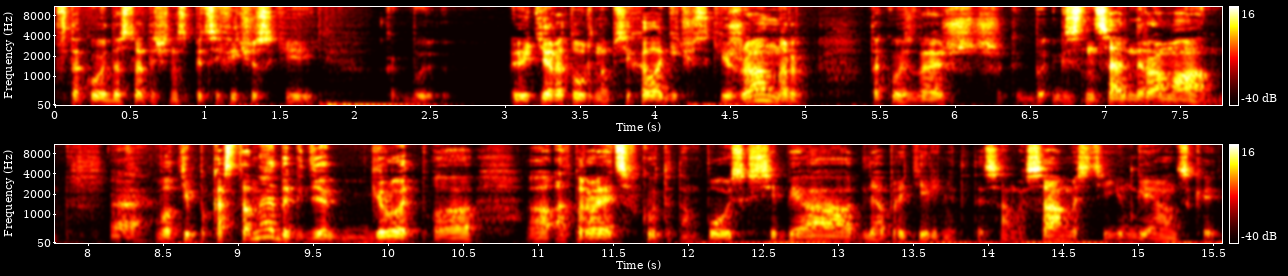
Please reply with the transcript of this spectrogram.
в такой достаточно специфический, как бы, литературно-психологический жанр, такой, знаешь, как бы экзистенциальный роман. А. Вот типа Кастанеда, где герой э, э, отправляется в какой-то там поиск себя для обретения этой самой самости юнгианской,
